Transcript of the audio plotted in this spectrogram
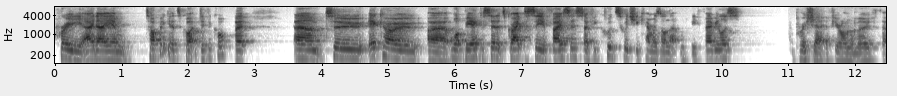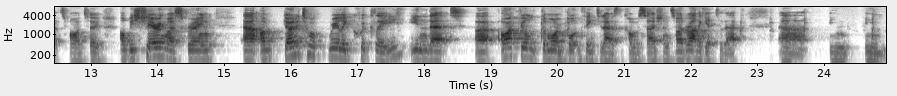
pre 8 a.m. topic, it's quite difficult, but um, to echo uh, what Bianca said, it's great to see your faces. So if you could switch your cameras on, that would be fabulous. Appreciate if you're on the move, that's fine too. I'll be sharing my screen. Uh, I'm going to talk really quickly in that uh, I feel the more important thing today is the conversation. So I'd rather get to that uh, in in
